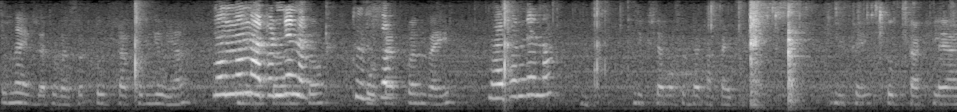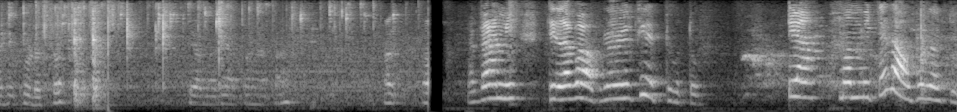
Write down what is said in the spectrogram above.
पुन्हा एकदा थोडासा तूप टाकून घेऊया. मम्मा मला पण दे ना. तो थोडंसं. पोटात पण राहील मला पण दे ना. रिक्षाला सुद्धा टाकायचं. इथे तूप टाकले आहे थोडंसं. त्यामध्ये आपण आता अ- आता आम्ही तिला वापरून घेत होतो. त्या मम्मीचे वापरत होती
